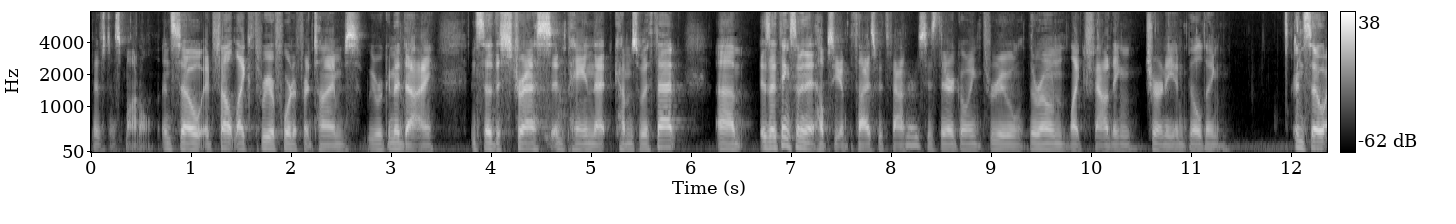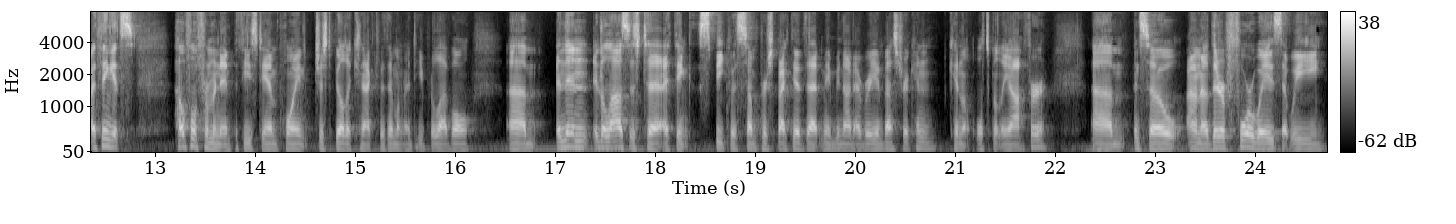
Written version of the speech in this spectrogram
business model. And so it felt like three or four different times we were going to die. And so the stress and pain that comes with that um, is, I think, something that helps you empathize with founders as they're going through their own like founding journey and building. And so I think it's helpful from an empathy standpoint just to be able to connect with them on a deeper level. Um, and then it allows us to, I think, speak with some perspective that maybe not every investor can can ultimately offer. Um, and so I don't know. There are four ways that we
